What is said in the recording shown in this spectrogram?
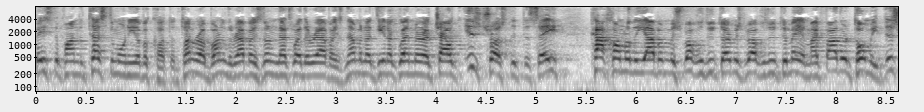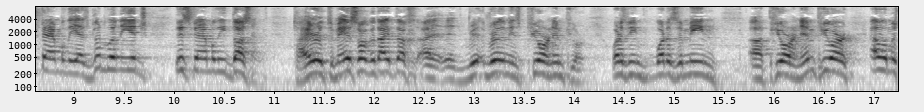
based upon the testimony of a katan. Ton Rabbanon, the rabbis learn, that's why the rabbis, a child is trusted to say, My father told me, this family has good lineage, this family doesn't. Tahir uh, it really means pure and impure. What does it mean? What does it mean? Uh, pure and impure. My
